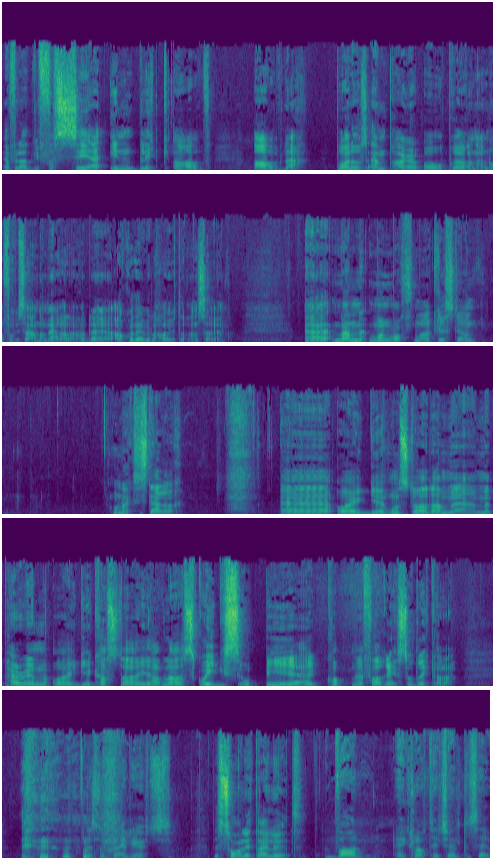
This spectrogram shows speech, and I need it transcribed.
er fordi at vi får se innblikk av, av det. Både hos Empire og opprørerne. Nå får vi se enda mer av det. Og det er akkurat det jeg vil ha ut av den serien. Eh, men Mon Mothma, Christian hun eksisterer. Eh, og hun står der med, med Perrin og kaster jævla squigs oppi en kopp med Farris og drikker det. Det så deilig ut. Det så litt deilig ut. Var, jeg klarte ikke helt å se.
